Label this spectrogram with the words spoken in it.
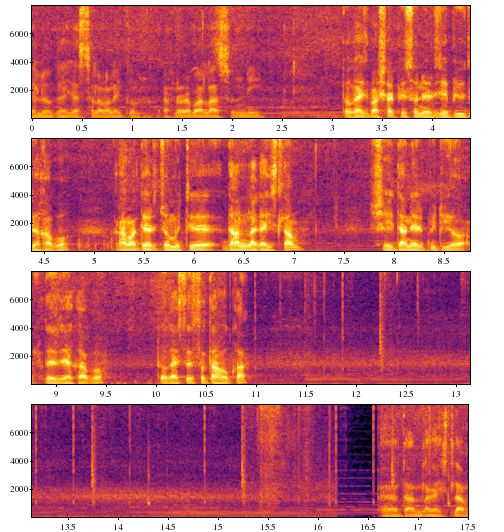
হ্যালো গাইজ আসসালামু আলাইকুম। আপনারা ভালো আসুননি তো গাইজ বাসার পিছনের যে ভিউ দেখাবো, আর আমাদের জমিতে ধান লাগাইছিলাম সেই ধানের ভিডিও আপনাদের দেখাবো। তো গাইজ তো তাহকা ধান লাগাইছিলাম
